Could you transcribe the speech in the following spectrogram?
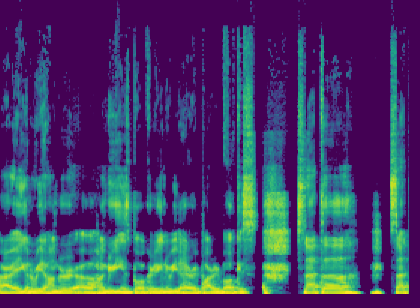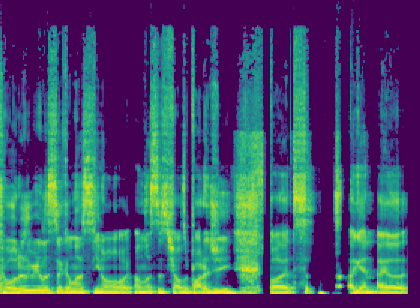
all right you're going to read a hunger a hunger games book or you're going to read a harry potter book. It's it's not uh it's not totally realistic unless you know unless this child's a prodigy. But again uh,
